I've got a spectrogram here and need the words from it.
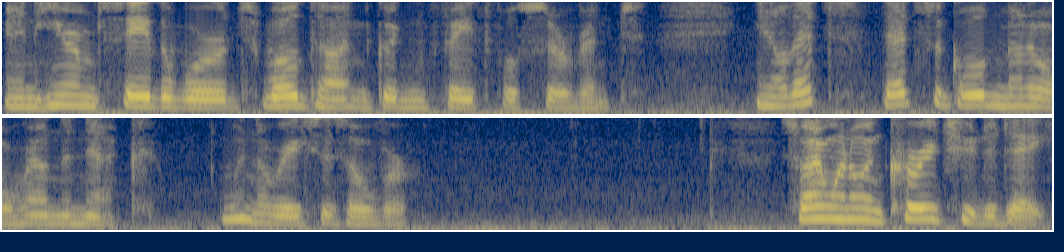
and hear him say the words, Well done, good and faithful servant. You know, that's, that's a gold medal around the neck when the race is over. So I want to encourage you today.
